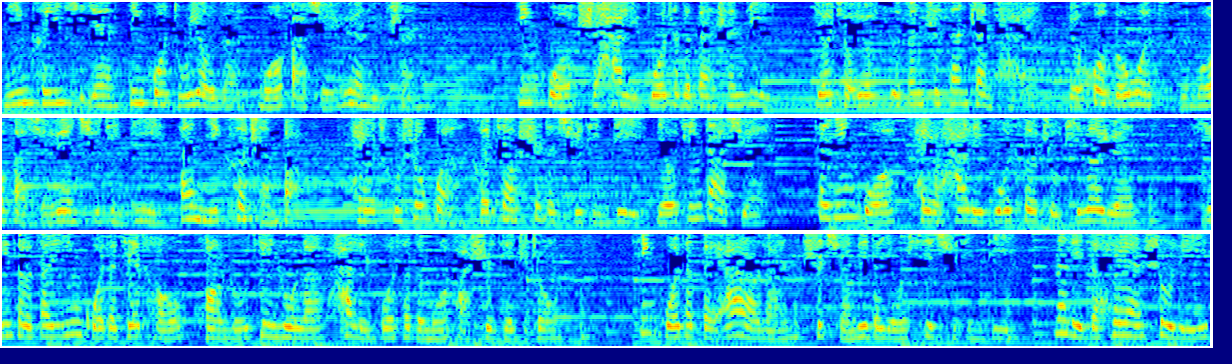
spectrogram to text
您可以体验英国独有的魔法学院旅程。英国是哈利波特的诞生地，有九又四分之三站台，有霍格沃茨魔法学院取景地安尼克城堡，还有图书馆和教室的取景地牛津大学。在英国还有哈利波特主题乐园，行走在英国的街头，恍如进入了哈利波特的魔法世界之中。英国的北爱尔兰是《权力的游戏》取景地，那里的黑暗树林、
